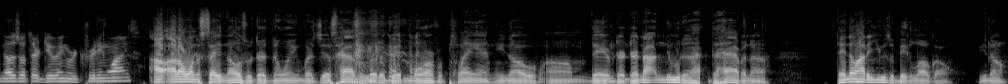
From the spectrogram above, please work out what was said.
knows what they're doing recruiting wise. I, I don't want to say knows what they're doing, but just has a little bit more of a plan. You know, um, they they're, they're not new to, to having a. They know how to use a big logo. You know.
